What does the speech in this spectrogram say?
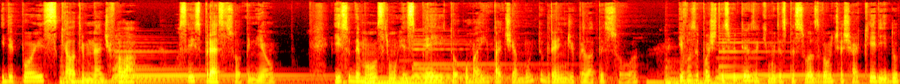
e depois que ela terminar de falar, você expressa sua opinião isso demonstra um respeito, uma empatia muito grande pela pessoa. E você pode ter certeza que muitas pessoas vão te achar querido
